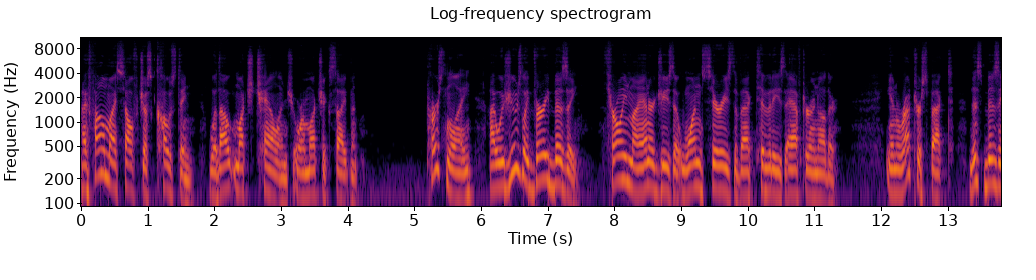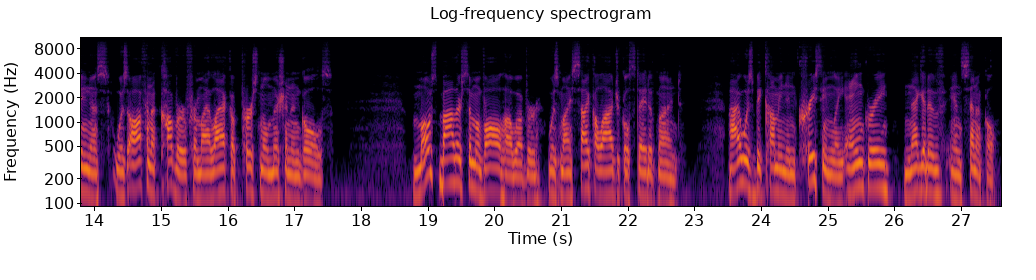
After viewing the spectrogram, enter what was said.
I found myself just coasting without much challenge or much excitement. Personally, I was usually very busy, throwing my energies at one series of activities after another. In retrospect, this busyness was often a cover for my lack of personal mission and goals. Most bothersome of all, however, was my psychological state of mind. I was becoming increasingly angry, negative, and cynical.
